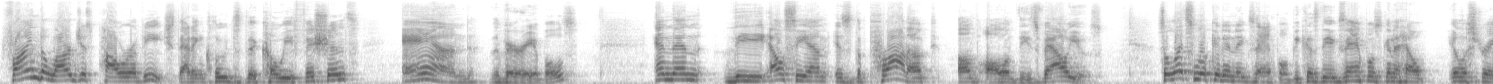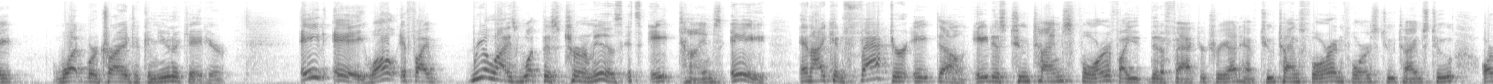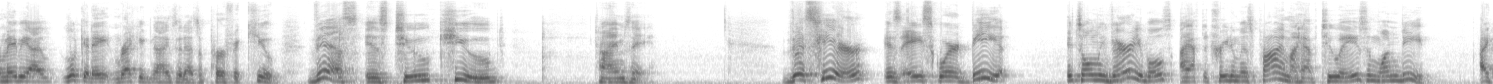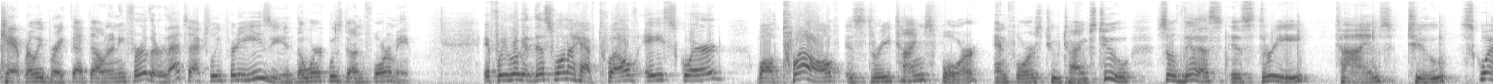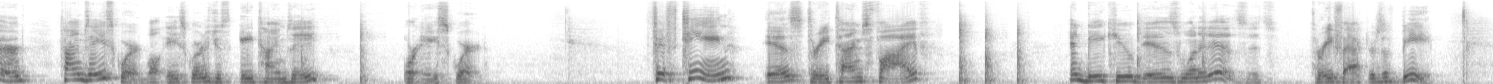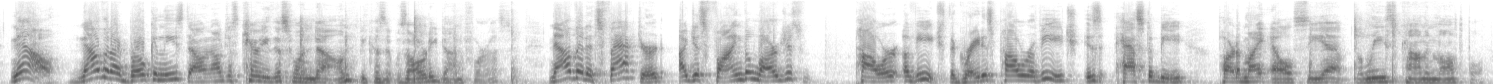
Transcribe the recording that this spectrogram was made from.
Find the largest power of each. That includes the coefficients and the variables. And then the LCM is the product of all of these values. So let's look at an example, because the example is going to help illustrate what we're trying to communicate here. 8a, well, if I realize what this term is, it's 8 times a. And I can factor 8 down. 8 is 2 times 4. If I did a factor tree, I'd have 2 times 4, and 4 is 2 times 2. Or maybe I look at 8 and recognize it as a perfect cube. This is 2 cubed times a. This here is a squared b. It's only variables. I have to treat them as prime. I have two a's and one b. I can't really break that down any further. That's actually pretty easy. The work was done for me. If we look at this one, I have 12a squared. Well, 12 is 3 times 4, and 4 is 2 times 2. So this is 3 times 2 squared times a squared. Well, a squared is just a times a, or a squared. 15 is 3 times 5. And b cubed is what it is. It's 3 factors of b. Now, now that I've broken these down, I'll just carry this one down, because it was already done for us. Now that it's factored, I just find the largest power of each. The greatest power of each is, has to be part of my LCM, the least common multiple.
